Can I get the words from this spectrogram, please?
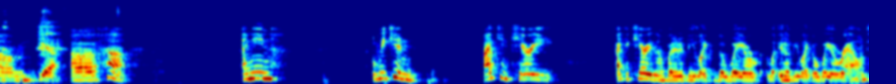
Um. Yeah. Uh. Huh. I mean, we can. I can carry. I could carry them, but it'd be like the way, or it'll be like a way around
